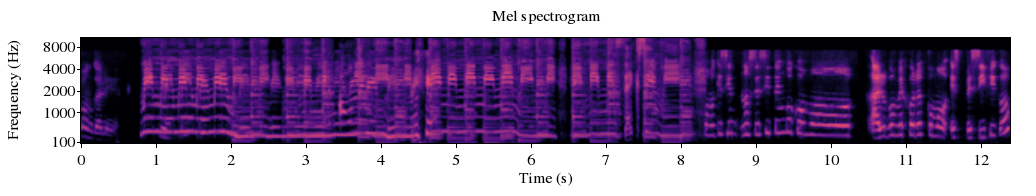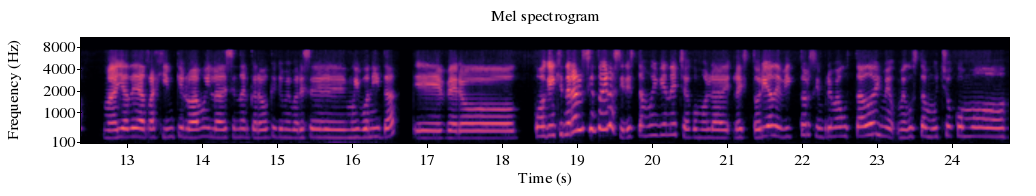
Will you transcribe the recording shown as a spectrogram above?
Póngale. Como que no sé si tengo como algo mejor como específico, más allá de a Rahim que lo amo y la escena del karaoke que me parece muy bonita, eh, pero como que en general siento que la serie está muy bien hecha, como la, la historia de Víctor siempre me ha gustado y me, me, gusta mucho como,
